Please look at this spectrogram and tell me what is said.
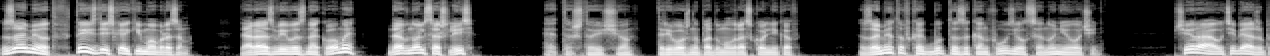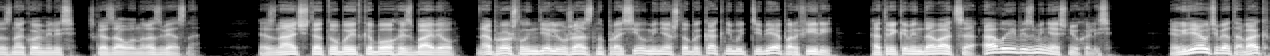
Заметов, ты здесь каким образом? Да разве вы знакомы? Давно ли сошлись?» «Это что еще?» — тревожно подумал Раскольников. Заметов как будто законфузился, но не очень. «Вчера у тебя же познакомились», — сказал он развязно. «Значит, от убытка Бог избавил. На прошлой неделе ужасно просил меня, чтобы как-нибудь тебе, Порфирий, отрекомендоваться, а вы и без меня снюхались. Где у тебя табак?»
